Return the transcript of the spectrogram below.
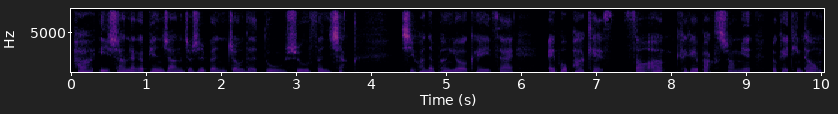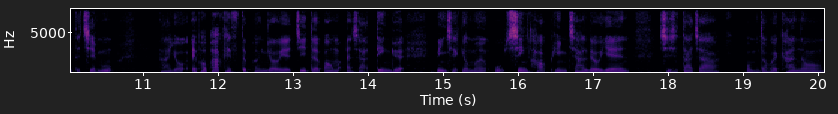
好，以上两个篇章就是本周的读书分享。喜欢的朋友可以在 Apple Podcasts、s o n KKBox 上面都可以听到我们的节目。那有 Apple Podcasts 的朋友也记得帮我们按下订阅，并且给我们五星好评加留言，谢谢大家。我们都会看哦。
